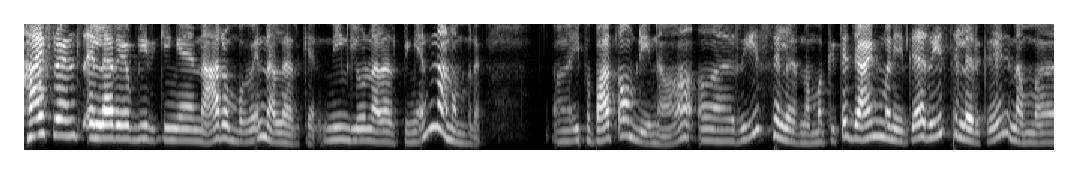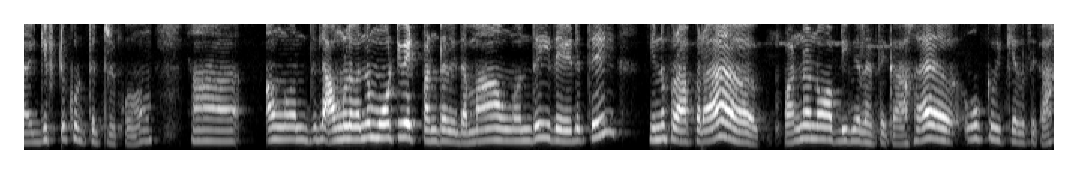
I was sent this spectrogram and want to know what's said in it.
ஹாய் ஃப்ரெண்ட்ஸ் எல்லோரும் எப்படி இருக்கீங்க? நான் ரொம்பவே நல்லா இருக்கேன். நீங்களும் நல்லா இருப்பீங்கன்னு நான் நம்புகிறேன் இப்போ பார்த்தோம் அப்படின்னா ரீசெல்லர் நம்மக்கிட்ட ஜாயின் பண்ணியிருக்க ரீசெல்லருக்கு நம்ம கிஃப்ட் கொடுத்துட்ருக்கோம். அவங்க வந்து அவங்கள வந்து மோட்டிவேட் பண்ணுற விதமாக அவங்க வந்து இதை எடுத்து இன்னும் ப்ராப்பராக பண்ணணும் அப்படிங்கிறதுக்காக ஊக்குவிக்கிறதுக்காக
